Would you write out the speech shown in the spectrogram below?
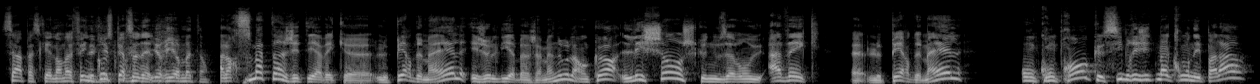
ça parce qu'elle en a fait une cause personnelle. Hier matin. Alors ce matin, j'étais avec euh, le père de Maël, et je le dis à Benjamin, là encore, l'échange que nous avons eu avec euh, le père de Maël, on comprend que si Brigitte Macron n'est pas là,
